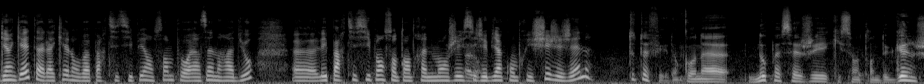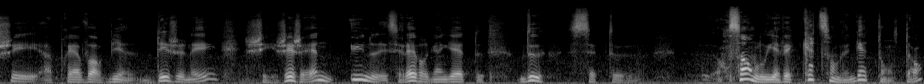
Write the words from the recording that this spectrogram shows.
guinguette à laquelle on va participer ensemble pour RZN Radio, les participants sont en train de manger, si j'ai bien compris, chez Gégène. Tout à fait. Donc on a nos passagers qui sont en train de guincher après avoir bien déjeuné chez Gégène, une des célèbres guinguettes de cet euh, ensemble où il y avait 400 guinguettes dans le temps.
